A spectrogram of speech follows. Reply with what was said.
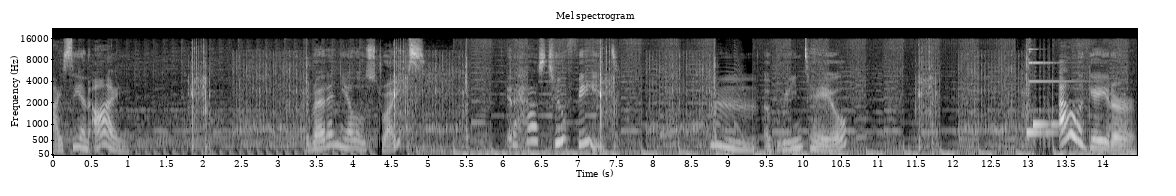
I see an eye. Red and yellow stripes. It has two feet. Hmm, a green tail. Alligator.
